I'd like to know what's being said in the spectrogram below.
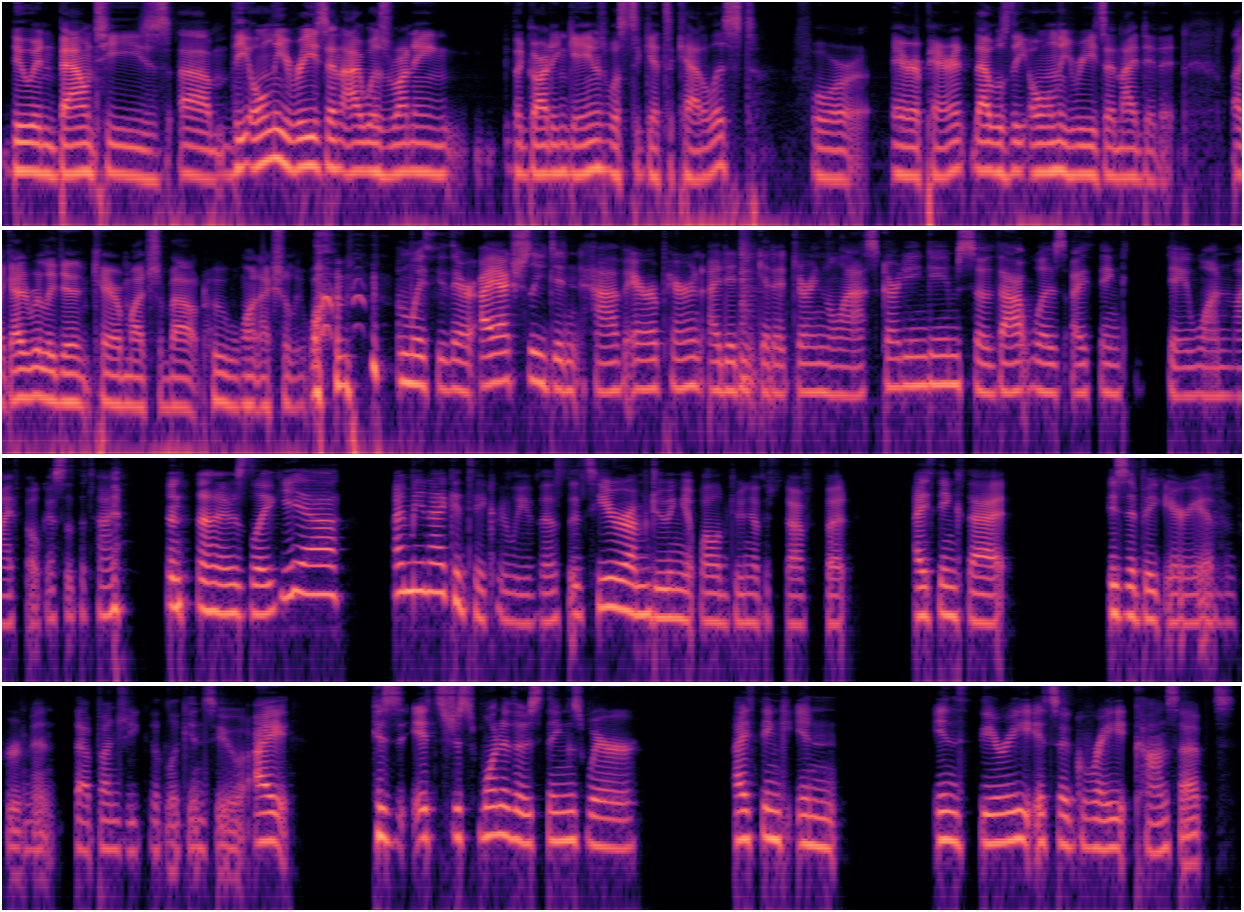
doing bounties um the only reason i was running the guardian games was to get to catalyst for heir apparent that was the only reason i did it like i really didn't care much about who won actually won I'm with you there. I actually didn't have Heir Apparent. I didn't get it during the last Guardian game. So that was, I think, day one, my focus at the time. And I was like, yeah, I mean, I could take or leave this. It's here. I'm doing it while I'm doing other stuff. But I think that is a big area of improvement that Bungie could look into. I, because it's just one of those things where I think in, in theory, it's a great concept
